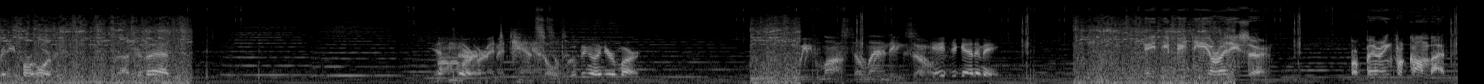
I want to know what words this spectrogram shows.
Ready for orders. Roger that. Yes, sir. Bombardment cancelled. Moving on your mark. We've lost a landing zone. Engaging enemy. ATPT ready, sir. Preparing for combat.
